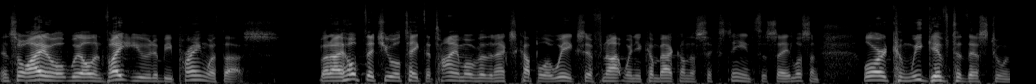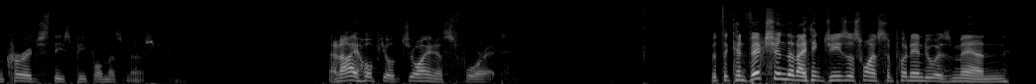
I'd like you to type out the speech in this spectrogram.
And so i will invite you to be praying with us but I hope that you will take the time over the next couple of weeks, if not when you come back on the 16th, to say, listen, Lord, can we give to this to encourage these people in this ministry? And I hope you'll join us for it. But the conviction that I think Jesus wants to put into his men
